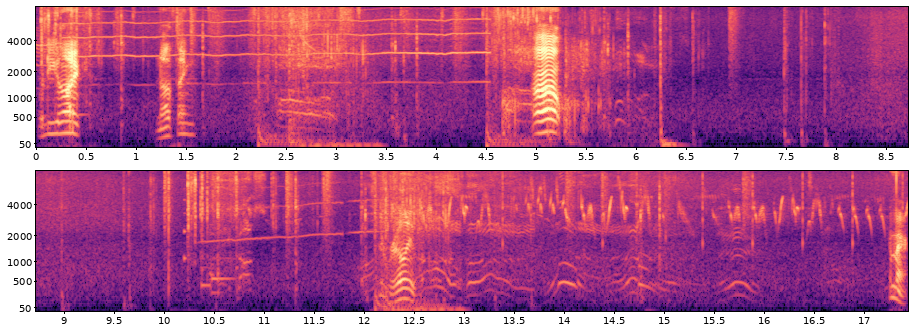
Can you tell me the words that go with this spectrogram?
What do you like? Nothing? Oh! Is it really? Come here.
